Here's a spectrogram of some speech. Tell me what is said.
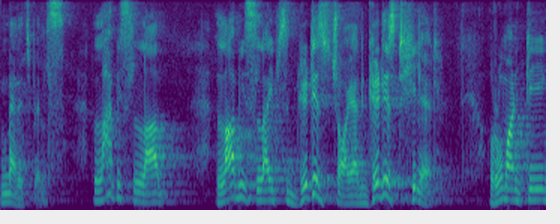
marriage bells love is love love is life's greatest joy and greatest healer romantic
